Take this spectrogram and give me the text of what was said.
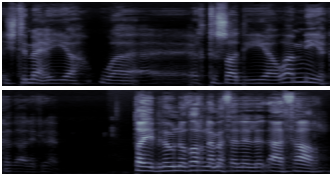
اجتماعية واقتصادية وأمنية كذلك نعم. طيب لو نظرنا مثلا للآثار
